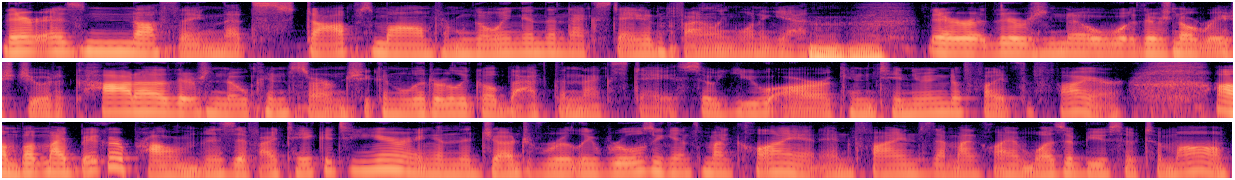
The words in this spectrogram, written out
there is nothing that stops mom from going in the next day and filing one again. Mm-hmm. There there's no there's no res judicata. There's no concern. She can literally go back the next day. So you are continuing to fight the fire. Um, but my bigger problem is if I take it to hearing and the judge really rules against my client and finds that my client was abusive to mom,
